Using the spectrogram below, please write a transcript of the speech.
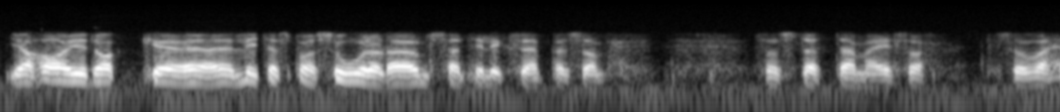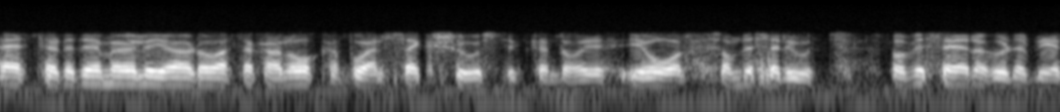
Jag har ju dock uh, lite sponsorer, då, Ömsen till exempel, som, som stöttar mig. Så så vad heter det, det möjliggör då att jag kan åka på en 6-7 stycken då i, i, år som det ser ut. Får vi se då hur det blir.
